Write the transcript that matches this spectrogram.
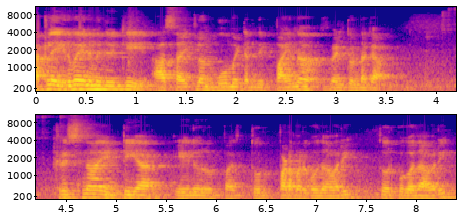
అట్లా ఇరవై ఎనిమిదికి ఆ సైక్లోన్ మూమెంట్ అనేది పైన వెళ్తుండగా కృష్ణా ఎన్టీఆర్ ఏలూరు ప- తూర్ పడమర గోదావరి తూర్పు గోదావరి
